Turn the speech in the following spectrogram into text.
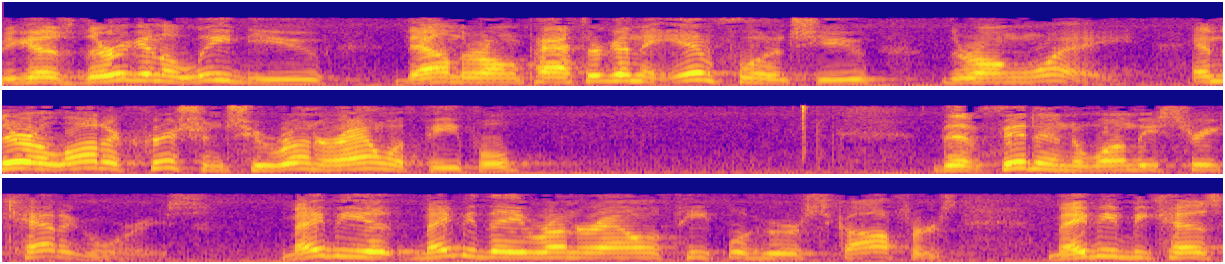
Because they're going to lead you down the wrong path. They're going to influence you the wrong way. And there are a lot of Christians who run around with people that fit into one of these three categories. Maybe, maybe they run around with people who are scoffers. Maybe because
